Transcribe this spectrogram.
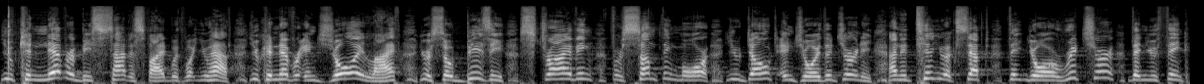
You can never be satisfied with what you have. You can never enjoy life. You're so busy striving for something more, you don't enjoy the journey. And until you accept that you're richer than you think,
